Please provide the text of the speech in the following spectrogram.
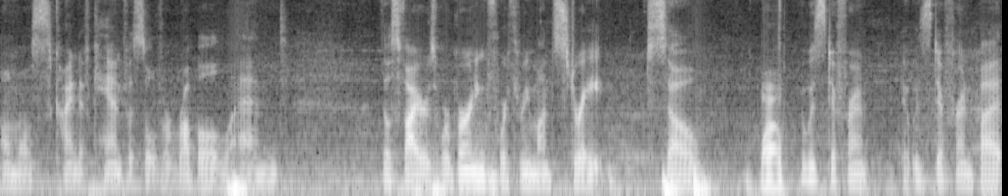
almost kind of canvas over rubble and those fires were burning for three months straight. So Wow. it was different. It was different, but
